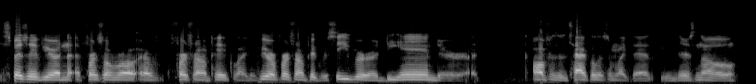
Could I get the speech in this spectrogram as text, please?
Especially if you're a first overall or first round pick, like if you're a first round pick receiver or D end or offensive tackle or something like that, there's no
